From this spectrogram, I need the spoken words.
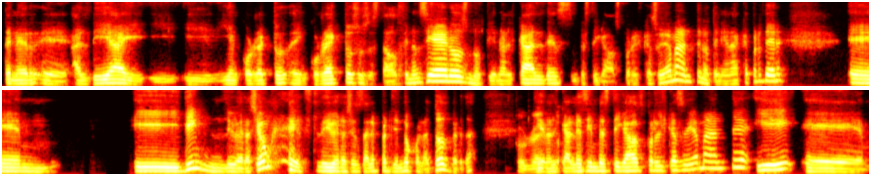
tener eh, al día y, y, y en, correcto, en correcto sus estados financieros, no tiene alcaldes investigados por el caso Diamante, no tenía nada que perder. Em, y DIN, Liberación, Liberación sale perdiendo con las dos, ¿verdad? Tiene alcaldes investigados por el caso Diamante y eh,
